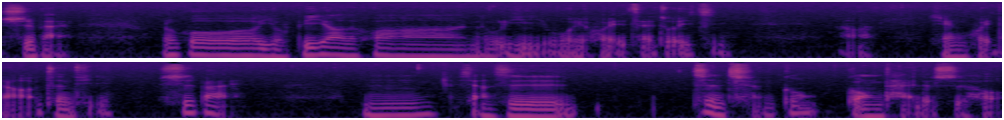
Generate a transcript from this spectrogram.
失败。如果有必要的话，努力我也会再做一集。好，先回到正题，失败。嗯，像是正成功攻台的时候，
